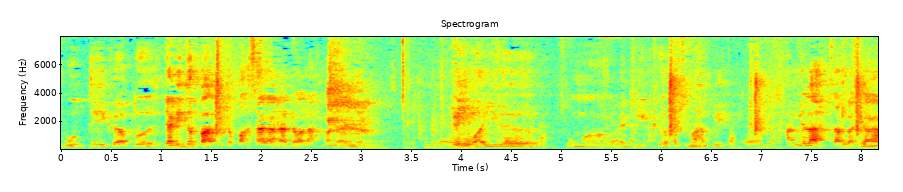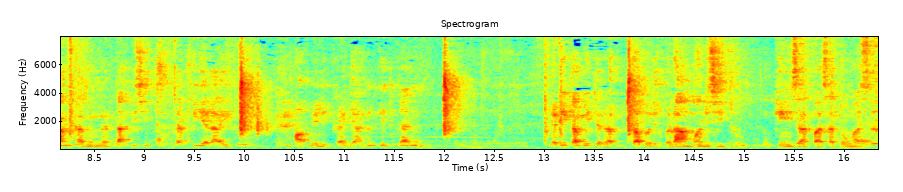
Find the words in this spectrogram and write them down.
butir ke apa. Jadi tempat tu tempat sarang ada lah maknanya. Wire, semua elektrikal apa semua habis. Alhamdulillah sampai sekarang kami menetap di situ. Tapi ialah itu hak milik kerajaan negeri Terengganu. Jadi kami tidak tak boleh berlama di situ. Mungkin sampai satu masa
